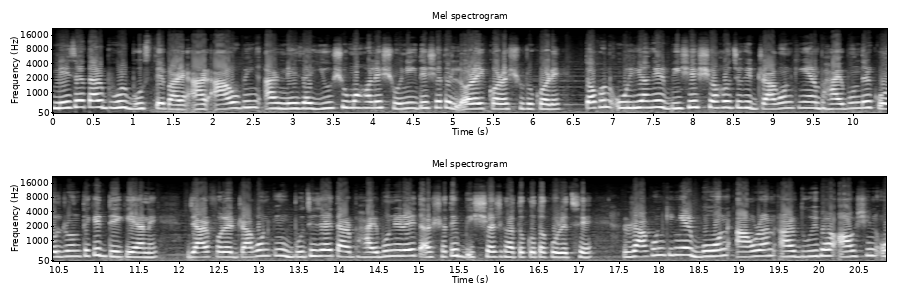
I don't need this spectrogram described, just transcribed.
নেজা তার ভুল বুঝতে পারে আর আউবিং আর নেজা ইউসু মহলের সৈনিকদের সাথে লড়াই করা শুরু করে। তখন উলিয়াংয়ের বিশেষ সহযোগী ড্রাগন কিংয়ের ভাই বোনদের কোল্ড্রোন থেকে ডেকে আনে। যার ফলে ড্রাগন কিং বুঝে যায় তার ভাই বোনেরাই তার সাথে বিশ্বাসঘাতকতা করেছে। ড্রাগন কিংয়ের বোন আওরান আর দুই ভাই আওসিন ও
